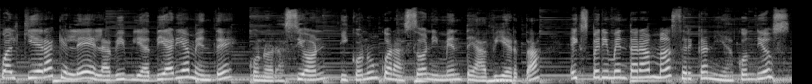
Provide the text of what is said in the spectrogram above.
Cualquiera que lee la Biblia diariamente, con oración y con un corazón y mente abierta, experimentará más cercanía con Dios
